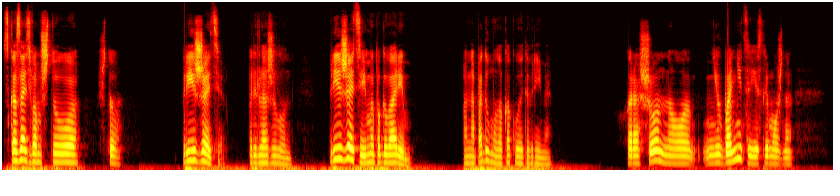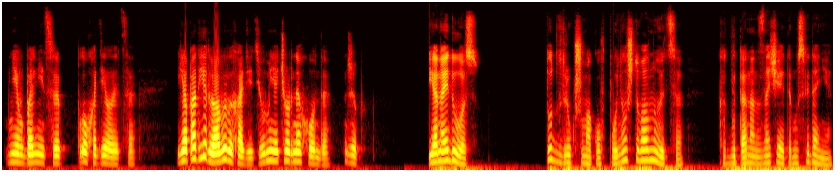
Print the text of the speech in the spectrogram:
сказать вам, что...» «Что?» «Приезжайте», — предложил он. «Приезжайте, и мы поговорим». Она подумала какое-то время. «Хорошо, но не в больнице, если можно. Мне в больнице плохо делается. Я подъеду, а вы выходите. У меня черная Хонда, джип». «Я найду вас». Тут вдруг Шумаков понял, что волнуется, как будто она назначает ему свидание.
